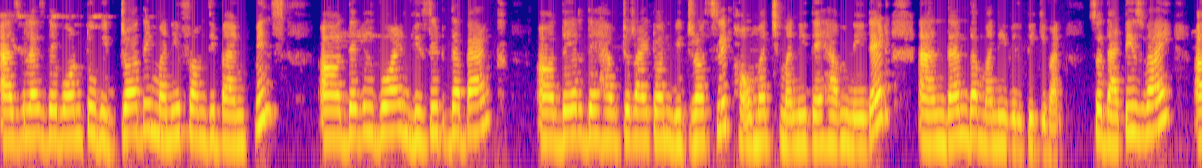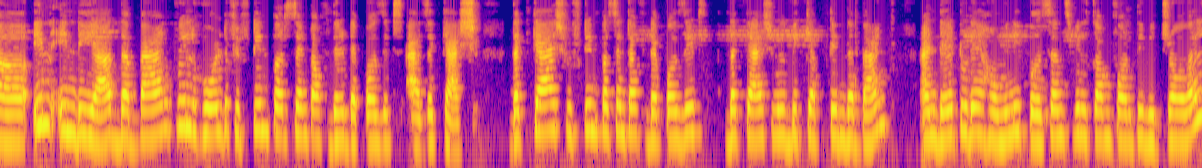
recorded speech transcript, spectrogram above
as well as they want to withdraw the money from the bank means uh, they will go and visit the bank uh, there they have to write on withdraw slip how much money they have needed and then the money will be given. So that is why uh, in india the bank will hold 15% of their deposits as a cash. The cash 15% of deposits the cash will be kept in the bank and day to day how many persons will come for the withdrawal?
